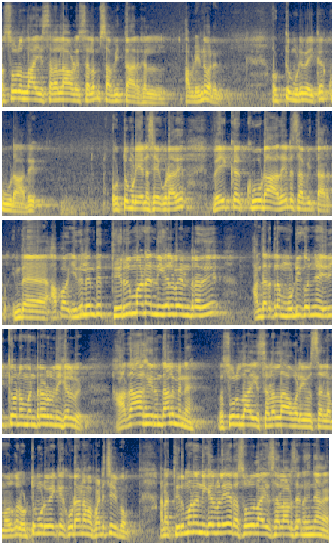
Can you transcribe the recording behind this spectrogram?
ரசூலுல்லாஹி சல்லா அலைஹி சவித்தார்கள். சபித்தார்கள் அப்படின்னு வருது. ஒட்டுமுடி வைக்கக்கூடாது. ஒட்டுமுடி என்ன செய்யக்கூடாது? வைக்கக்கூடாதுன்னு சபித்தார்கள் இந்த அப்போ இதிலிருந்து திருமண நிகழ்வுன்றது அந்த இடத்துல முடி கொஞ்சம் இருக்கணும் என்ற ஒரு நிகழ்வு. அதாக இருந்தாலும் என்ன? ரசூலுல்லாஹி சல்லா அலி வசல்லம் அவர்கள் ஒட்டுமுடி வைக்கக்கூடா நம்ம படிச்சிருப்போம். ஆனால் திருமண நிகழ்விலேயே ரசூலுல்லாஹி சல்லா என்ன செஞ்சாங்க?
